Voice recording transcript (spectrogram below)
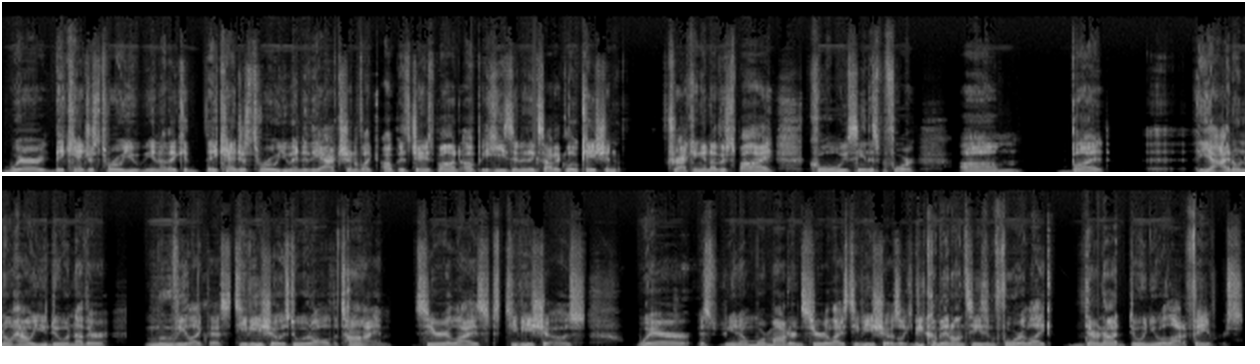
where they can't just throw you, you know, they could they can't just throw you into the action of like, up, it's James Bond, up, he's in an exotic location, tracking another spy. Cool, we've seen this before. Um, but uh, yeah, I don't know how you do another movie like this. TV shows do it all the time, serialized TV shows where it's you know more modern serialized TV shows. Like if you come in on season four, like they're not doing you a lot of favors.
